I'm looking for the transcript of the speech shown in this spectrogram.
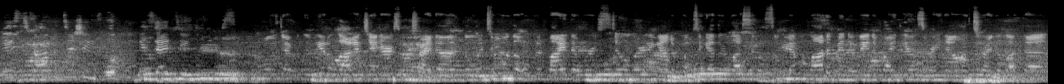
this competition full of phys ed teachers? Oh, definitely. We had a lot of jitters. We tried to go into it with an open mind that we're still learning how to put together lessons. So we have a lot of innovative ideas right now and trying to let that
